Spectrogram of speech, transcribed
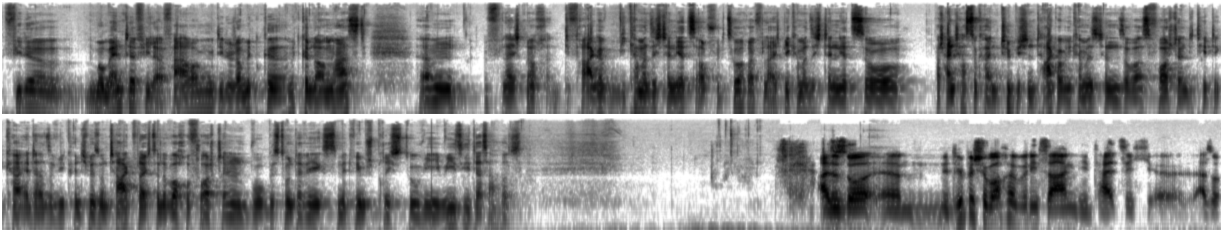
viele Momente, viele Erfahrungen, die du da mitge mitgenommen hast. Ähm, vielleicht noch die Frage, wie kann man sich denn jetzt auch für die Zuhörer vielleicht, wie kann man sich denn jetzt so, wahrscheinlich hast du keinen typischen Tag, aber wie kann man sich denn sowas vorstellen, die Tätigkeit? Also wie könnte ich mir so einen Tag, vielleicht so eine Woche vorstellen? Wo bist du unterwegs? Mit wem sprichst du? Wie, wie sieht das aus? Also so ähm, eine typische Woche würde ich sagen, die teilt sich, äh, also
